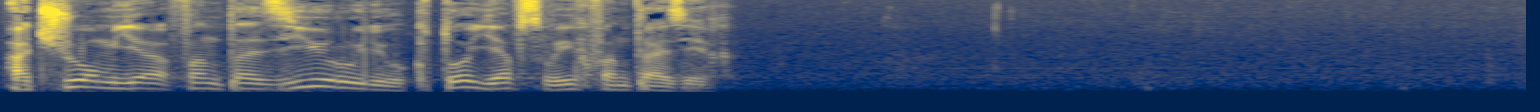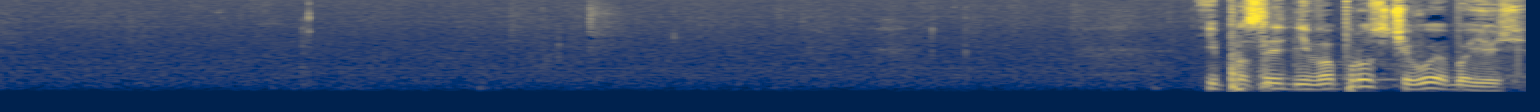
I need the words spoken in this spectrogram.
О чем я фантазирую, кто я в своих фантазиях? И последний вопрос, чего я боюсь?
